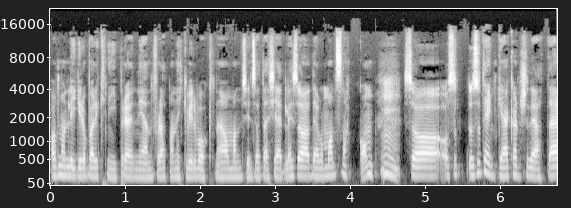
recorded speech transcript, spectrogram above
og at man ligger og bare kniper øynene igjen fordi at man ikke vil våkne og man synes at det er kjedelig, så det må man snakke om. Mm. Så, og, så, og så tenker jeg kanskje det at det,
